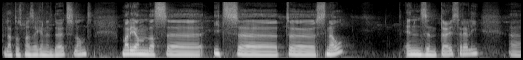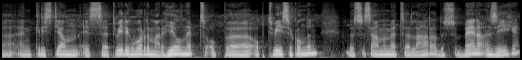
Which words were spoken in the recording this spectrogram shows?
Laten we maar zeggen in Duitsland. Marian was iets te snel in zijn thuisrally. en Christian is tweede geworden, maar heel nipt op, op twee seconden. Dus samen met eh, Lara, dus bijna een zege.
